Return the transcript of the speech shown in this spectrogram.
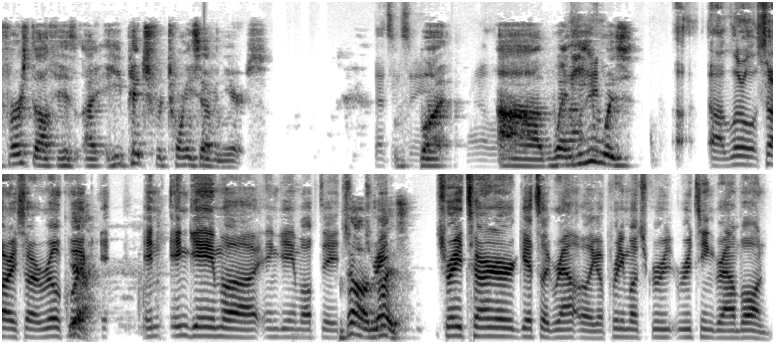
first off, his uh, he pitched for 27 years. That's insane. But uh, when well, he and, was a little sorry, sorry, real quick. Yeah. In in game uh in game update. Oh, Trea, nice. Trea Turner gets a ground like a pretty much routine ground ball and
